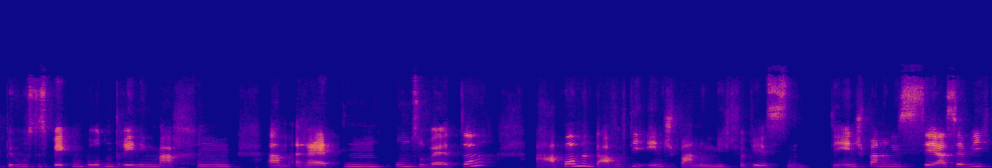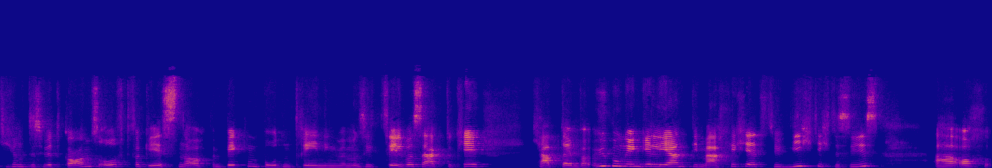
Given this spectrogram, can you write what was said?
bewusstes Beckenbodentraining machen, ähm, reiten und so weiter. Aber man darf auch die Entspannung nicht vergessen. Die Entspannung ist sehr, sehr wichtig und das wird ganz oft vergessen, auch beim Beckenbodentraining, wenn man sich selber sagt, okay, ich habe da ein paar Übungen gelernt, die mache ich jetzt, wie wichtig das ist, äh, auch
